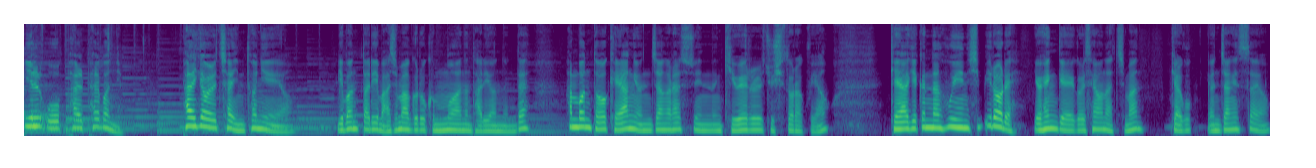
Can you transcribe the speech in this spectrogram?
1588번님 8개월 차 인턴이에요. 이번 달이 마지막으로 근무하는 달이었는데 한 번 더 계약 연장을 할 수 있는 기회를 주시더라고요. 계약이 끝난 후인 11월에 여행 계획을 세워놨지만 결국 연장했어요.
